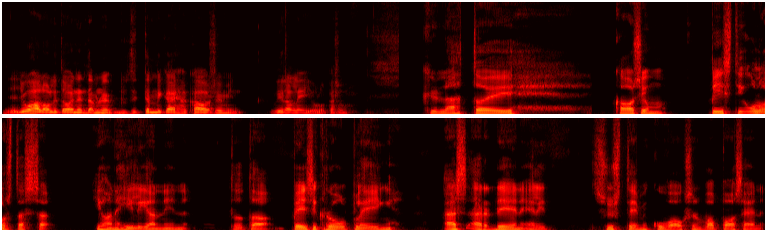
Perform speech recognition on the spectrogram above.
Ja Juhalla oli toinen tämmöinen, sitten mikä ihan Kaosiumin virallinen julkaisu. Kyllä, toi Kaosium pisti ulos tässä ihan hiljan, niin tota, Basic Role Playing SRD, eli systeemikuvauksen vapaaseen,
